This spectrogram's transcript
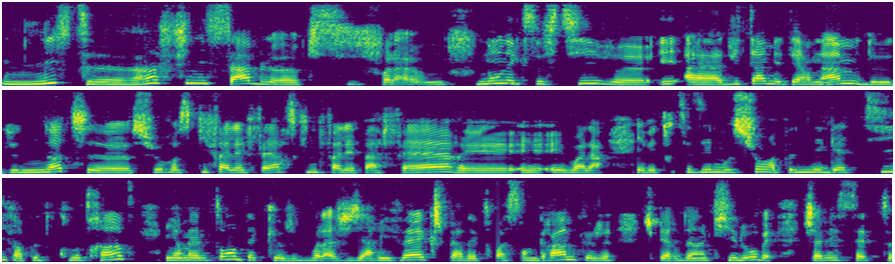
une liste euh, infinissable, euh, voilà, non exhaustive et à vitam aeternam de, de notes sur ce qu'il fallait faire, ce qu'il ne fallait pas faire, et, voilà. Il y avait toutes ces émotions un peu négatives, un peu de contraintes, et en même temps, dès que voilà, j'y arrivais, que je perdais 300 grammes, que je, perdais un kilo, ben, j'avais cette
